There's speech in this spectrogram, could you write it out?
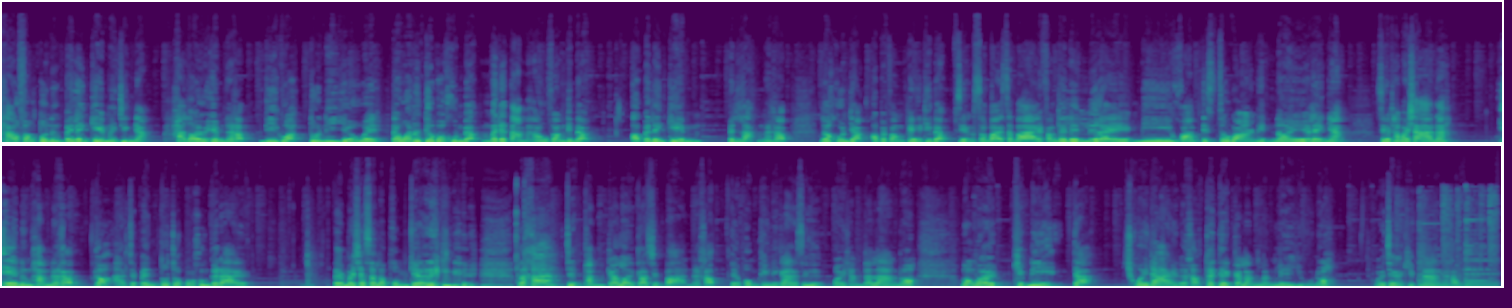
หาฟังตัวหนึ่งไปเล่นเกมจริงๆเนี่ย 500M นะครับ ดีกว่าตัวนี้เยอะเว้ย แต่ว่าถ้าเกิดว่าคุณแบบไม่ได้ตามหาหูฟังที่แบบเอาไปเล่นเกมเป็นหลักนะครับ แล้วคุณอยากเอาไปฟังเพลงที่แบบเสียงสบายๆ ฟังได้เรื่อยๆ มีความติดสว่างนิดหน่อยอะไรเงี้ย เสียงธรรมชาตินะ A 1 0 0 0 นะครับ ก็อาจจะเป็นตัวจบของคุณก็ได้ แต่ไม่ใช่สำหรับผมแค่นั้นเองราคา 7,990 บาทนะครับ เดี๋ยวผมทิ้งในการซื้อไว้ทางด้านล่างเนาะหวังว่าคลิปนี้จะช่วยได้นะครับ ถ้าเกิดกำลังลังเลอยู่เนาะไว้เจอกันคลิปหน้านะครับ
